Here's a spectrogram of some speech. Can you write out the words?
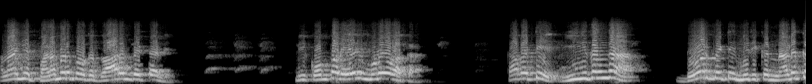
అలాగే పడమరకు ఒక ద్వారం పెట్టండి. మీ కొంపలు ఏది మునగవు అక్కడ. కాబట్టి ఈ విధంగా డోర్ పెట్టి మీరు ఇక్కడ నడక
